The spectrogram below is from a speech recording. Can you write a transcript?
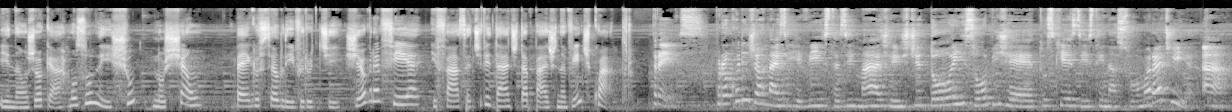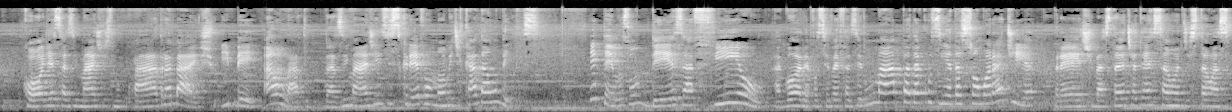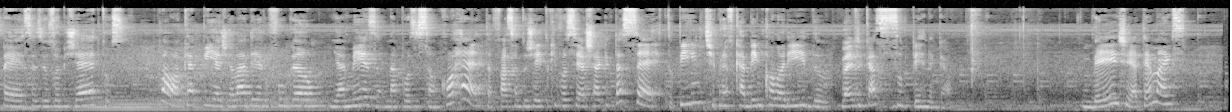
e não jogarmos o lixo no chão. Pegue o seu livro de Geografia e faça a atividade da página 24. 3. Procure jornais e revistas imagens de dois objetos que existem na sua moradia. A. Colhe essas imagens no quadro abaixo. E B. Ao lado das imagens, escreva o nome de cada um deles. E temos um desafio. Agora você vai fazer um mapa da cozinha da sua moradia. Preste bastante atenção onde estão as peças e os objetos Coloque a pia, geladeira, o fogão e a mesa na posição correta. Faça do jeito que você achar que tá certo. Pinte para ficar bem colorido. Vai ficar super legal. Um beijo e até mais!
